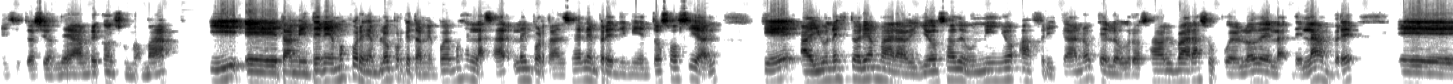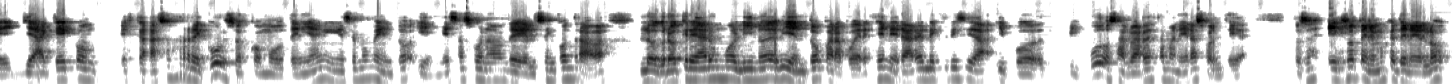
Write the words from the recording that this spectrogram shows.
en situación de hambre con su mamá. Y eh, también tenemos, por ejemplo, porque también podemos enlazar la importancia del emprendimiento social, que hay una historia maravillosa de un niño africano que logró salvar a su pueblo de del hambre eh, ya que con escasos recursos como tenían en ese momento y en esa zona donde él se encontraba, logró crear un molino de viento para poder generar electricidad y, pudo salvar de esta manera su aldea. Entonces, eso tenemos que tenerlo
